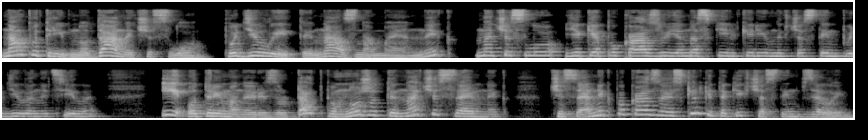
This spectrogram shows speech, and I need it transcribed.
Нам потрібно дане число поділити на знаменник, на число, яке показує, на скільки рівних частин поділене ціле, і отриманий результат помножити на чисельник. Чисельник показує, скільки таких частин взяли.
